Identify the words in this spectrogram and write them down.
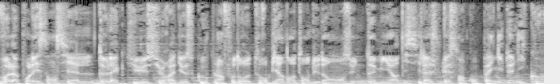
Voilà pour l'essentiel de l'actu sur Radio Scoop. L'info de retour bien entendu dans une demi-heure. D'ici là, je vous laisse en compagnie de Nico.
